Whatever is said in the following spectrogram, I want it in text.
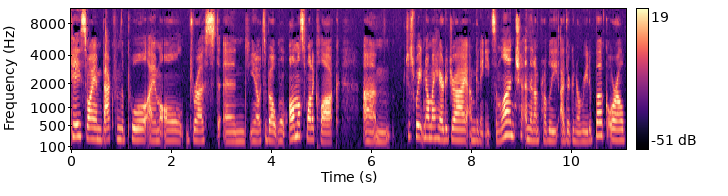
Okay, so I am back from the pool. I am all dressed and, you know, it's about almost 1 o'clock. Um, just waiting on my hair to dry. I'm going to eat some lunch and then I'm probably either going to read a book or I'll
